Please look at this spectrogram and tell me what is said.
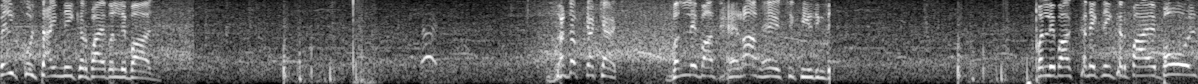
बिल्कुल टाइम नहीं कर पाए बल्लेबाज। गजब का कैच बल्लेबाज हैरान है ऐसी फील्डिंग बल्लेबाज कनेक्ट नहीं कर पाए बोल्ड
